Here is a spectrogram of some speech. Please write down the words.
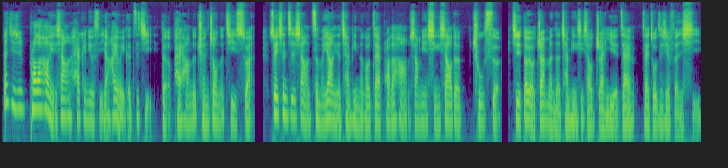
但其实 Product Hunt 也像 Hacker News 一样，它有一个自己的排行的权重的计算，所以甚至像怎么样你的产品能够在 Product Hunt 上面行销的出色。其实都有专门的产品行销专业在在做这些分析。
